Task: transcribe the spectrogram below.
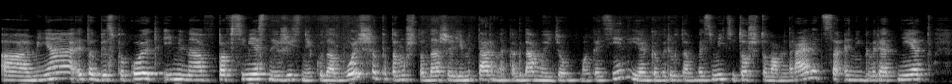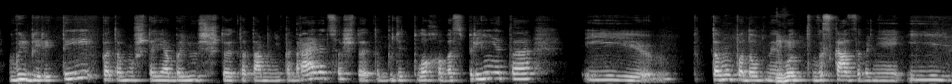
меня это беспокоит именно в повсеместной жизни куда больше, потому что даже элементарно, когда мы идем в магазин, я говорю там, возьмите то, что вам нравится, они говорят, нет, выбери ты, потому что я боюсь, что это там не понравится, что это будет плохо воспринято и тому подобные mm-hmm. вот высказывания. И,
